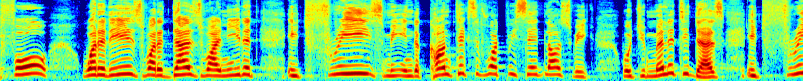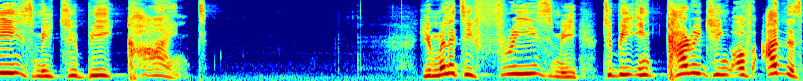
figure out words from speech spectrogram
four, what it is, what it does, why I need it. It frees me in the context of what we said last week. What humility does, it frees me to be kind. Humility frees me to be encouraging of others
